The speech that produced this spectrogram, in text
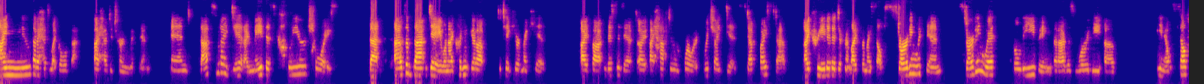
I knew that I had to let go of that. I had to turn within. And that's what I did. I made this clear choice that as of that day when I couldn't get up to take care of my kids, I thought, this is it. I, I have to move forward, which I did step by step. I created a different life for myself, starting within, starting with believing that I was worthy of, you know, self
